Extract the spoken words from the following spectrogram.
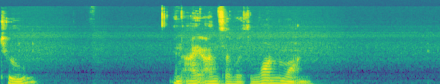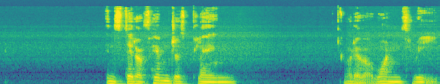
2, and I answer with 1, 1. Instead of him just playing whatever, 1, 3.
